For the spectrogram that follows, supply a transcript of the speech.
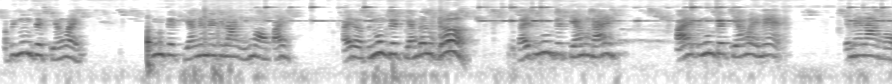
เอาไปงุ้มใส่เตียงไว้งุ้มใส่เตียงได้แม่ที่ล้างหิงหมอไปไปเออไปงุ้มใส่เตียงเด้อลูกเด้อไปไปงุ้มใส่เตียงมึงไหนไปไปงุ้มใส่เตียงไว้แม่เดี๋ยวแม่ล้างหมอ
